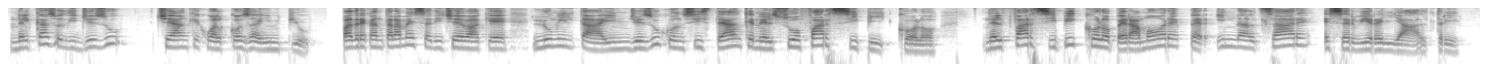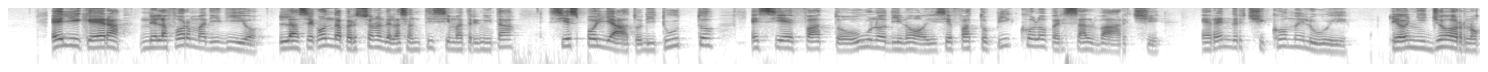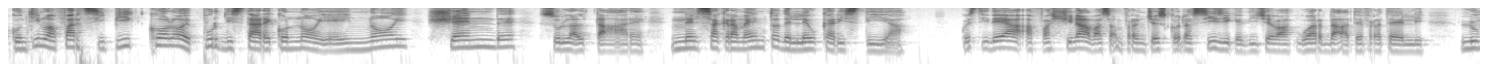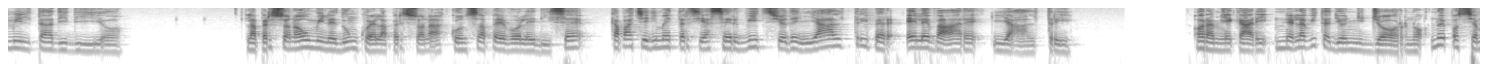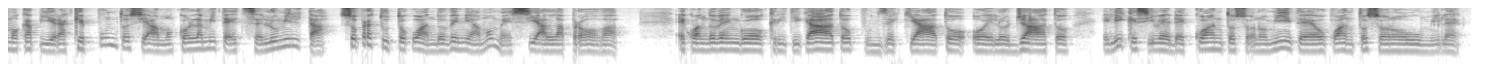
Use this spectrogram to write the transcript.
Nel caso di Gesù c'è anche qualcosa in più. Padre Cantalamessa diceva che l'umiltà in Gesù consiste anche nel suo farsi piccolo, nel farsi piccolo per amore, per innalzare e servire gli altri. Egli che era nella forma di Dio, la seconda persona della Santissima Trinità, si è spogliato di tutto e si è fatto uno di noi, si è fatto piccolo per salvarci e renderci come Lui. E ogni giorno continua a farsi piccolo e pur di stare con noi e in noi scende sull'altare, nel sacramento dell'Eucaristia. Quest'idea affascinava San Francesco d'Assisi che diceva guardate fratelli, l'umiltà di Dio. La persona umile dunque è la persona consapevole di sé, capace di mettersi a servizio degli altri per elevare gli altri. Ora, miei cari, nella vita di ogni giorno noi possiamo capire a che punto siamo con la mitezza e l'umiltà, soprattutto quando veniamo messi alla prova. E quando vengo criticato, punzecchiato o elogiato, è lì che si vede quanto sono mite o quanto sono umile.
